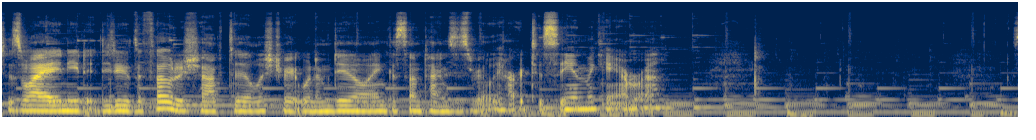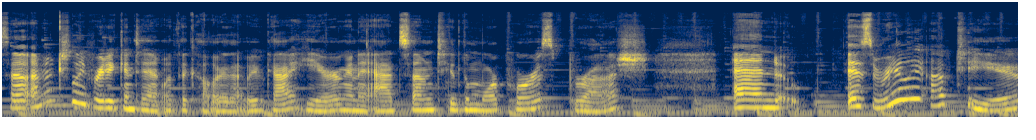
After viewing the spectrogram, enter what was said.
which is why I needed to do the Photoshop to illustrate what I'm doing because sometimes it's really hard to see in the camera. So I'm actually pretty content with the color that we've got here. I'm going to add some to the more porous brush and it's really up to you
